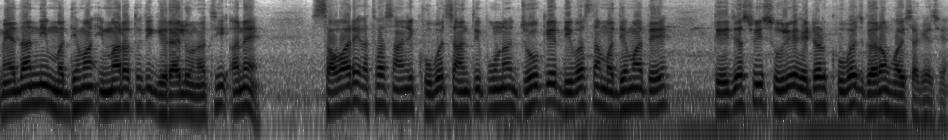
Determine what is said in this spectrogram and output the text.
મેદાનની મધ્યમાં ઇમારતોથી ઘેરાયેલું નથી અને સવારે અથવા સાંજે ખૂબ જ શાંતિપૂર્ણ, જો કે દિવસના મધ્યમાં તે તેજસ્વી સૂર્ય હેઠળ ખૂબ જ ગરમ હોઈ શકે છે.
